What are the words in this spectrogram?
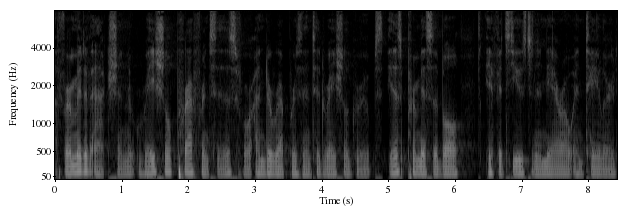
affirmative action, racial preferences for underrepresented racial groups, is permissible if it's used in a narrow and tailored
